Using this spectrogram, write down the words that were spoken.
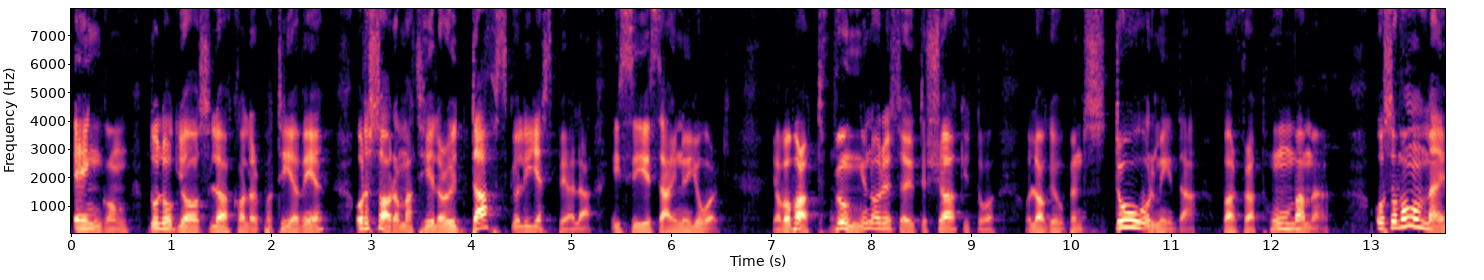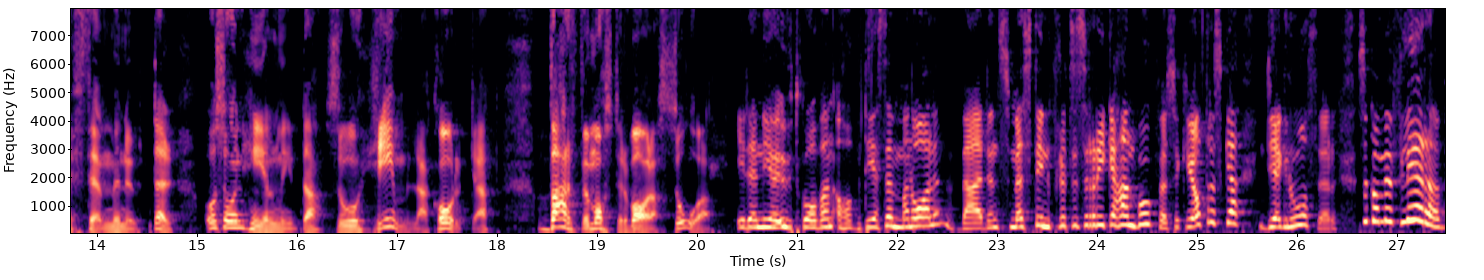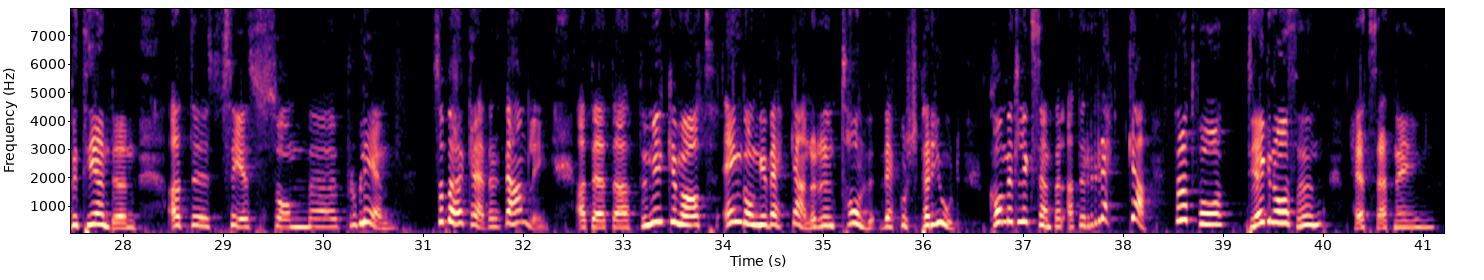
En gång, då låg jag och slökollade på TV och då sa de att Hillary Duff skulle gästspela i CSI New York. Jag var bara tvungen att rusa ut i köket då och laga ihop en stor middag bara för att hon var med. Och så var hon med i fem minuter och så en hel middag. Så himla korkat. Varför måste det vara så? I den nya utgåvan av DSM-manualen, världens mest inflytelserika handbok för psykiatriska diagnoser, så kommer flera beteenden att eh, ses som eh, problem som kräver behandling. Att äta för mycket mat en gång i veckan under en 12 veckors period kommer till exempel att räcka för att få diagnosen hetsätning.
